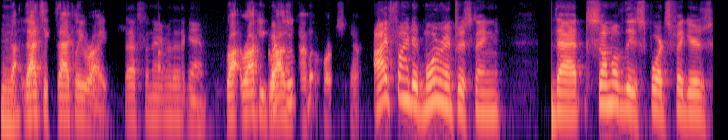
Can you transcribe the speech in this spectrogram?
hmm. Th- That's exactly right. That's the name of the game. Ro- Rocky But- Graziano, of course. Yeah. I find it more interesting that some of these sports figures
